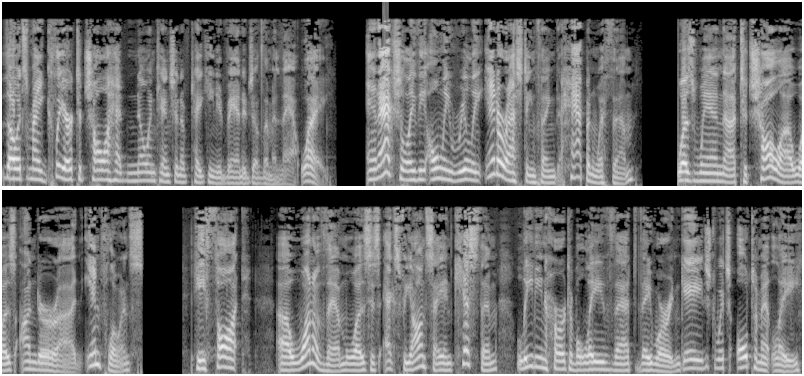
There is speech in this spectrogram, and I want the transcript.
Though it's made clear T'Challa had no intention of taking advantage of them in that way. And actually, the only really interesting thing to happen with them was when uh, T'Challa was under uh, influence. He thought uh, one of them was his ex-fiancee and kissed them, leading her to believe that they were engaged, which ultimately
